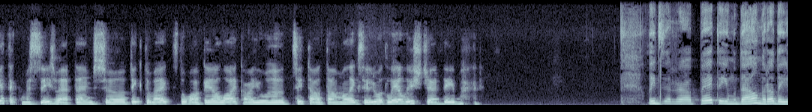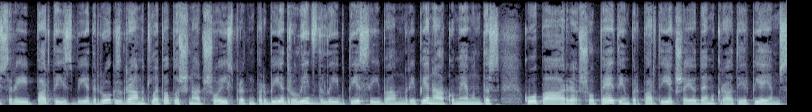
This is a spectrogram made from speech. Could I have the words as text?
ietekmes izvērtējums uh, tiktu veikts tuvākajā laikā, jo citādi tā, man liekas, ir ļoti liela izšķērdība Līdz ar pētījumu dēlna radījusi arī partijas biedra rokas grāmatu, lai paplašinātu šo izpratni par biedru līdzdalību, tiesībām un arī pienākumiem, un tas kopā ar šo pētījumu par partiju iekšējo demokrātiju ir pieejams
